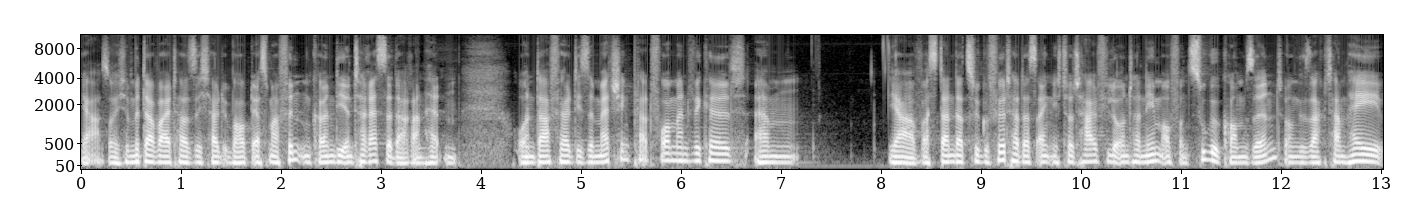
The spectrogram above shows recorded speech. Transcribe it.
ja solche Mitarbeiter sich halt überhaupt erstmal finden können, die Interesse daran hätten und dafür halt diese Matching-Plattform entwickelt. Ähm, ja, was dann dazu geführt hat, dass eigentlich total viele Unternehmen auf uns zugekommen sind und gesagt haben, hey,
